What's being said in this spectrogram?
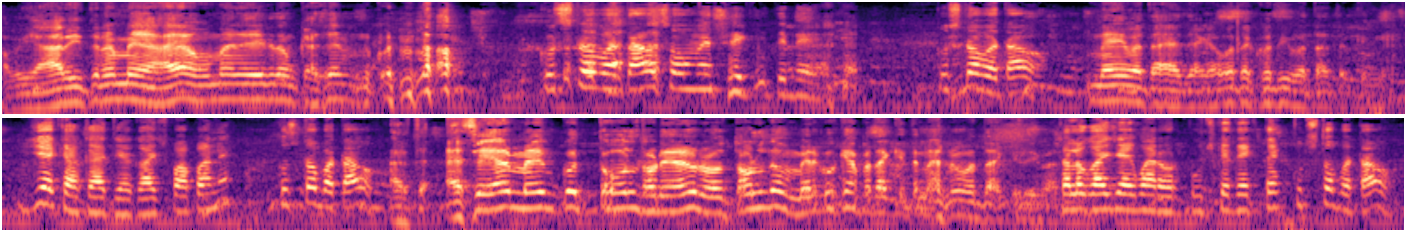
अब यार इतने में आया हूँ मैंने एकदम कैसे कुछ तो बताओ सौ में से कितने। कुछ तो बताओ। नहीं बताया जाएगा वो तो खुद ही बता चुकेंगे ये क्या कह दिया गाइस पापा ने? कुछ तो बताओ। अच्छा ऐसे यार मैं इनको तोल थोड़े रहा हूँ रोज तोल दो। मेरे को क्या पता कितना है बता किसी बात चलो गाइस एक बार और पूछ के देखते हैं। कुछ तो बताओ।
